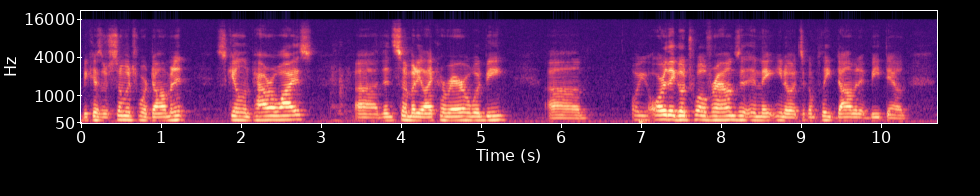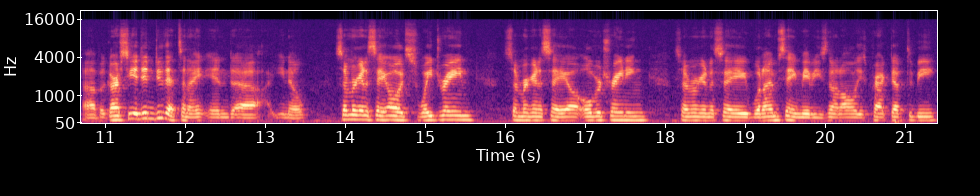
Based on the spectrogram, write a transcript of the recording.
because they're so much more dominant, skill and power wise, uh, than somebody like Herrera would be, um, or, or they go 12 rounds and they you know it's a complete dominant beatdown. Uh, but Garcia didn't do that tonight, and uh, you know some are going to say, oh, it's weight drain. Some are going to say oh, overtraining. Some are going to say what I'm saying. Maybe he's not all he's cracked up to be.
